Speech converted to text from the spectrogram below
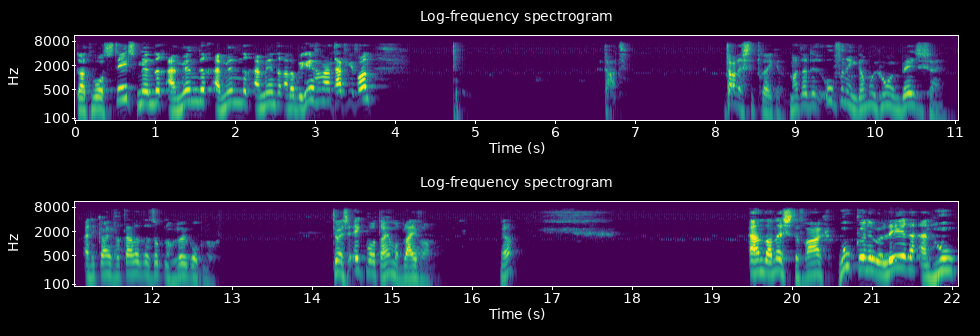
dat wordt steeds minder en minder en minder en minder. En op een gegeven moment heb je van, dat. Dat is de trigger. Maar dat is oefening, daar moet je gewoon bezig zijn. En ik kan je vertellen, dat is ook nog leuk ook nog. Tenminste, ik word er helemaal blij van. Ja? En dan is de vraag, hoe kunnen we leren en hoe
